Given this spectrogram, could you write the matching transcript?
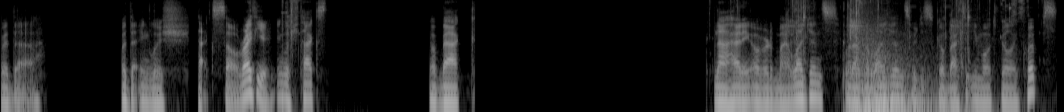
with the with the English text. So right here, English text. Go back now heading over to my legends, whatever legends, we just go back to emote fill and quips.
